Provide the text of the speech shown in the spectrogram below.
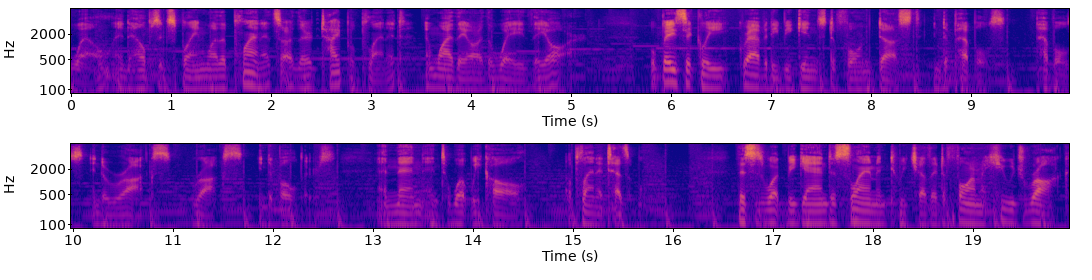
Well, it helps explain why the planets are their type of planet and why they are the way they are. Well, basically, gravity begins to form dust into pebbles, pebbles into rocks, rocks into boulders, and then into what we call a planetesimal. This is what began to slam into each other to form a huge rock,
